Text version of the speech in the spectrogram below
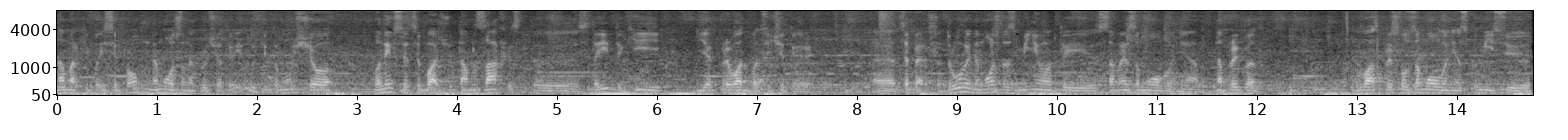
На Marketplace Pro не можна накручувати відгуки, тому що вони все це бачать. Там захист е, стоїть такий, як Приват24. Е, Це перше. Друге, не можна змінювати саме замовлення. Наприклад, у вас прийшло замовлення з комісією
